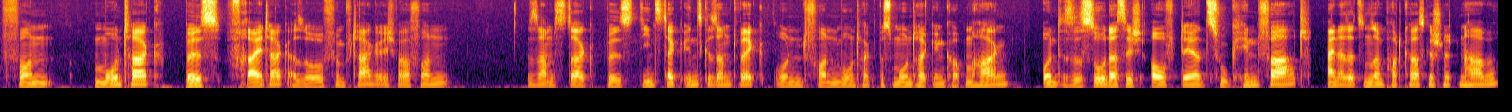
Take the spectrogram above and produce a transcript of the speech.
von Montag bis Freitag, also fünf Tage, ich war von Samstag bis Dienstag insgesamt weg und von Montag bis Montag in Kopenhagen. Und es ist so, dass ich auf der Zug-Hinfahrt einerseits unseren Podcast geschnitten habe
